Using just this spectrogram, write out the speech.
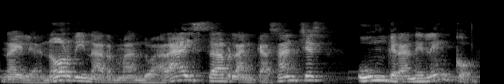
Nailea Norvin, Armando Araiza, Blanca Sánchez, un gran elenco.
